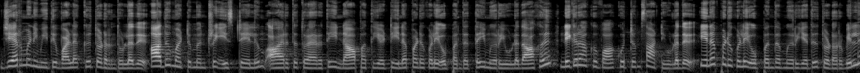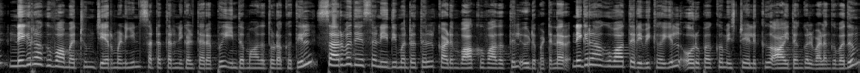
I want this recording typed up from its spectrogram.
ஜெர்மனி மீது வழக்கு தொடர்ந்துள்ளது. அது மட்டுமின்றி இஸ்ரேலும் ஆயிரத்தி தொள்ளாயிரத்தி நாற்பத்தி எட்டு இனப்படுகொலை ஒப்பந்தத்தை மீறியுள்ளதாக நிகராகுவா குற்றம் சாட்டியுள்ளது. இனப்படுகொலை ஒப்பந்தம் மீறியது தொடர்பில் நிகராகுவா மற்றும் ஜெர்மனியின் சட்டத்தரணிகள் தரப்பு இந்த மாத தொடக்கத்தில் சர்வதேச நீதிமன்றத்தில் கடும் வாக்குவாதத்தில் ஈடுபட்டனர். நிகராகுவா தெரிவிக்கையில் ஒரு பக்கம் இஸ்ரேலுக்கு ஆயுதங்கள் வழங்குவதும்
